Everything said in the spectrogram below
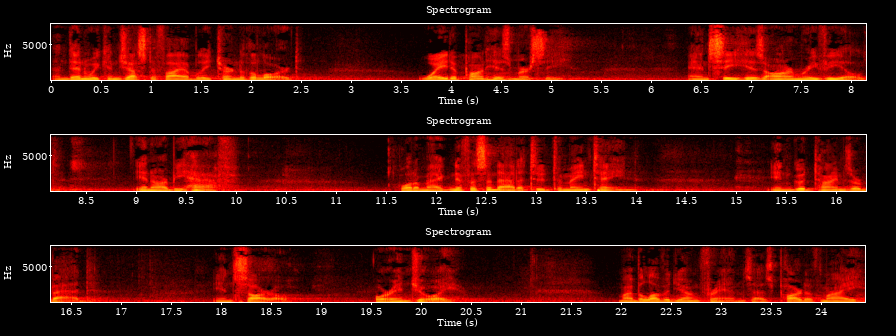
And then we can justifiably turn to the Lord, wait upon His mercy, and see His arm revealed in our behalf. What a magnificent attitude to maintain in good times or bad, in sorrow or in joy. My beloved young friends, as part of my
